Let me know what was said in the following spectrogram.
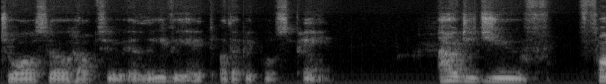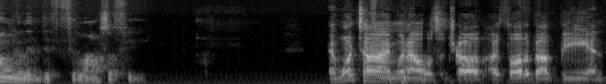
to also help to alleviate other people's pain. How did you formulate the philosophy? At one time when I was a child, I thought about being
